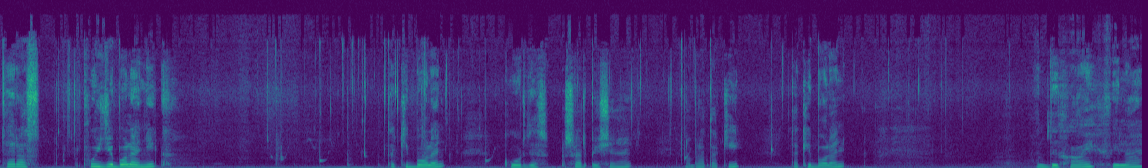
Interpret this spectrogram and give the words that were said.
Teraz pójdzie bolenik. Taki boleń. Kurde, szarpie się, nie? Dobra, taki. Taki boleń. Oddychaj chwilę.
